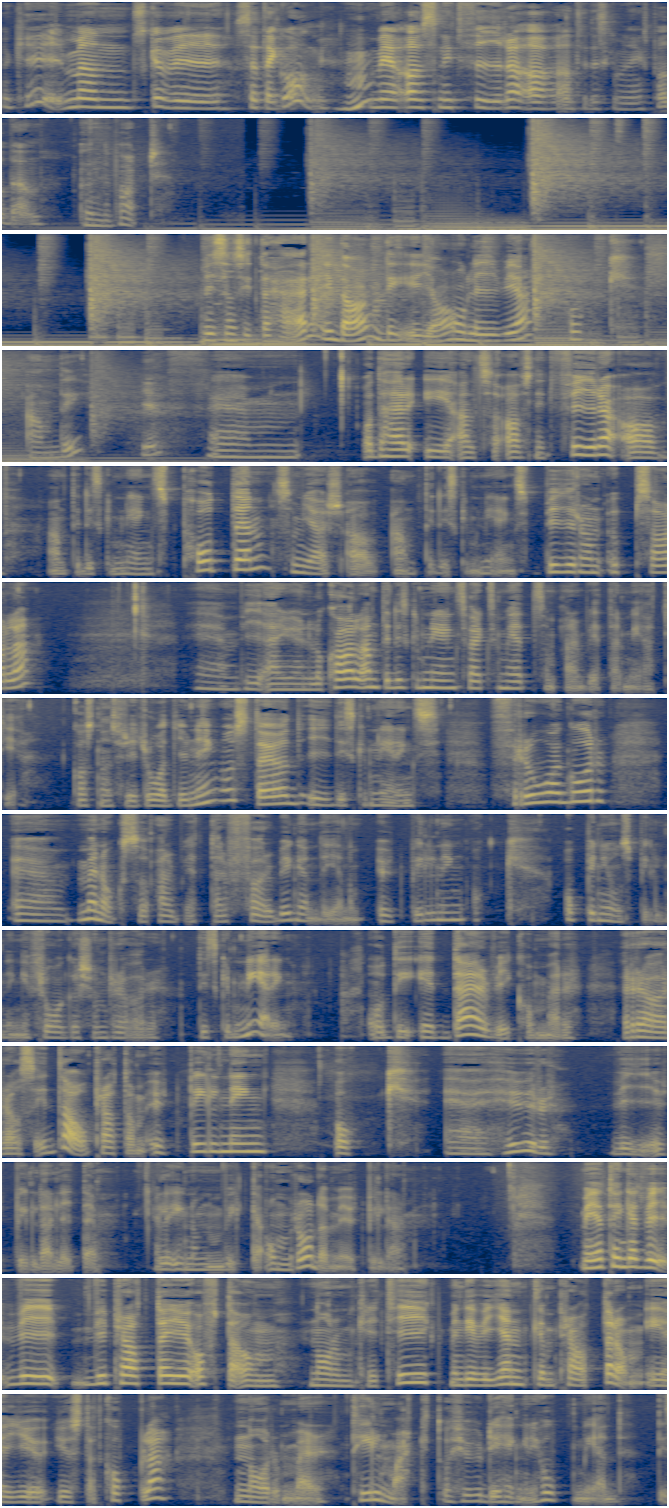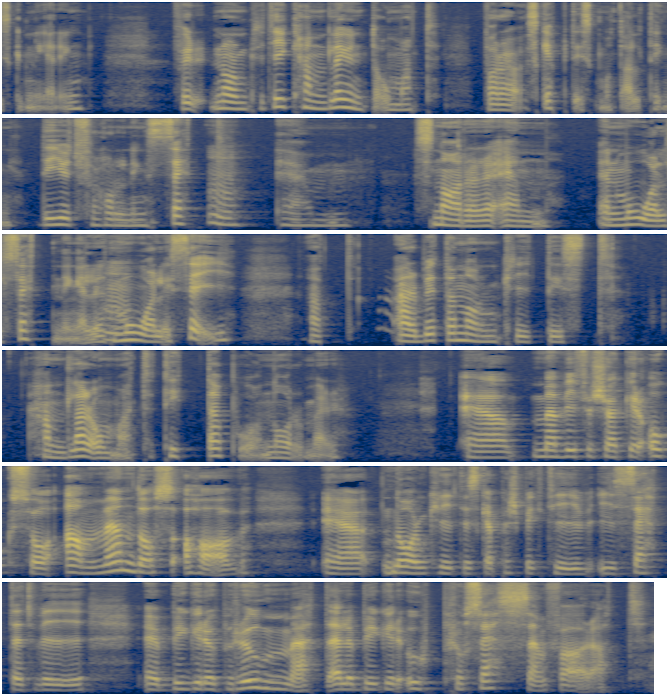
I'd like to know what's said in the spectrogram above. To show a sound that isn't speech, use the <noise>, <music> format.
Okej, men ska vi sätta igång med avsnitt fyra av Antidiskrimineringspodden? Underbart. Vi som sitter här idag, det är jag, Olivia och Andy. Yes. Ehm, och det här är alltså avsnitt fyra av Antidiskrimineringspodden som görs av Antidiskrimineringsbyrån Uppsala. Ehm, vi är ju en lokal antidiskrimineringsverksamhet som arbetar med att ge kostnadsfri rådgivning och stöd i diskrimineringsfrågor ehm, men också arbetar förebyggande genom utbildning och opinionsbildning i frågor som rör diskriminering. Och det är där vi kommer röra oss idag och prata om utbildning och eh, hur vi utbildar lite. Eller inom vilka områden vi utbildar. Men jag tänker att vi, vi, vi pratar ju ofta om normkritik. Men det vi egentligen pratar om är ju just att koppla normer till makt och hur det hänger ihop med diskriminering. För normkritik handlar ju inte om att vara skeptisk mot allting. Det är ju ett förhållningssätt eh, snarare än en målsättning eller ett mål i sig. Att arbeta normkritiskt handlar om att titta på normer. Eh, men vi försöker också använda oss av eh, normkritiska perspektiv i sättet vi eh, bygger upp rummet eller bygger upp processen för att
